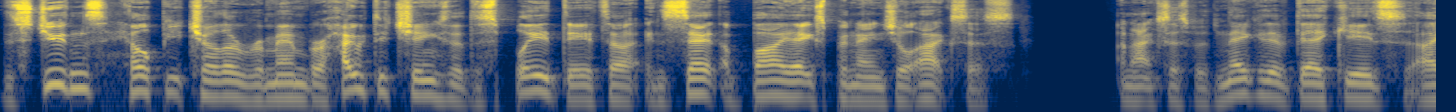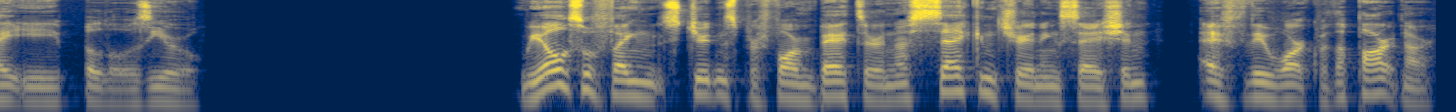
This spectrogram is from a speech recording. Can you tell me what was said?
The students help each other remember how to change the displayed data and set a bi-exponential axis, an axis with negative decades, i.e. below zero. We also find that students perform better in their second training session if they work with a partner.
